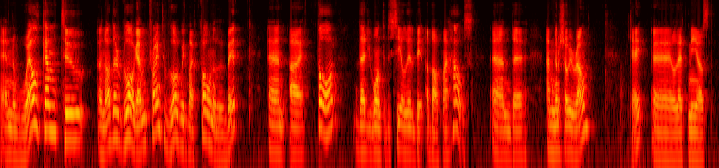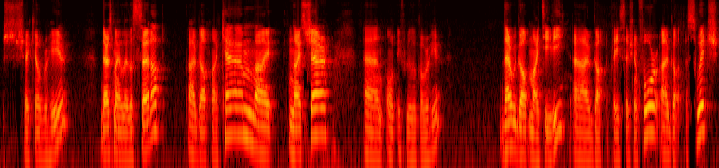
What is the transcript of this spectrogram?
and welcome to another vlog. I'm trying to vlog with my phone a little bit and I thought that you wanted to see a little bit about my house and uh, I'm gonna show you around. Okay, uh, let me just check over here. There's my little setup. I've got my cam, my nice chair and oh, if we look over here there we got my TV, I've got a PlayStation 4, I've got a Switch,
